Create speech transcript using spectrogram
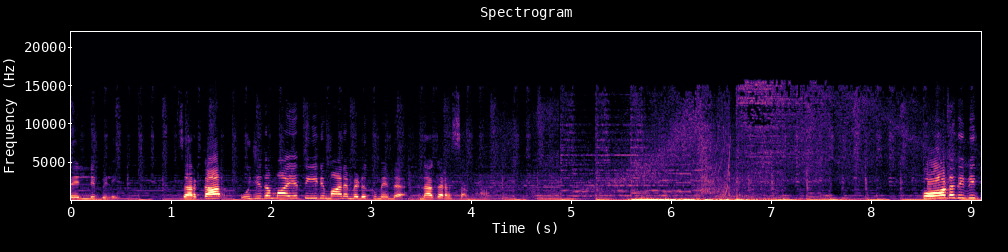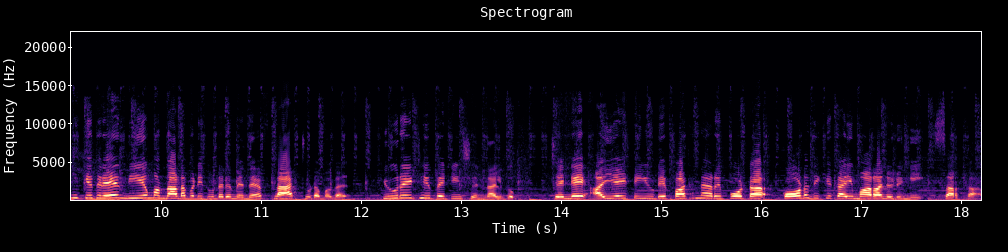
വെല്ലുവിളി. സർക്കാർ ഉചിതമായ തീരുമാനമെടുക്കുമെന്ന് നഗരസഭ. കോടതി വിധിക്കെതിരെ നിയമ നടപടി തുടരുമെന്ന് ഫ്ളാറ്റ് ഉടമകൾ. ക്യൂറേറ്റീവ് പെറ്റീഷൻ നൽകും. ചെന്നൈ ഐ ഐ ടിയുടെ പഠന റിപ്പോർട്ട് കോടതിക്ക് കൈമാറാനൊരുങ്ങി സർക്കാർ.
